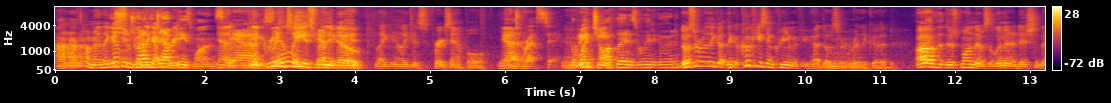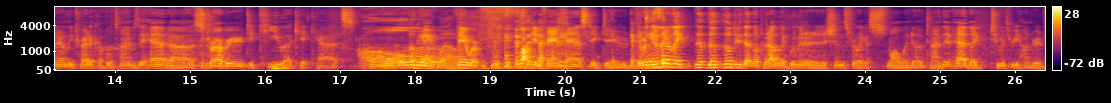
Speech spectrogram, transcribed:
I don't know, man. They You got should some try they the got green- Japanese ones. Yeah, Yeah. like green Really? tea is really they're good. dope. Like, you like as for example, Yeah. Interesting. Yeah. The Green white tea. chocolate is really good. those are really good. Like cookies and cream, if you've had those, Mm-hmm. are really good. Oh, there's one that was a limited edition that I only tried a couple of times. They had uh, strawberry tequila Kit Kats. Oh, okay, well. They were fucking fantastic, dude. If it They're, tastes they're like they'll, they'll do that. They'll put out like limited editions for like a small window of time. They've had like two or three hundred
